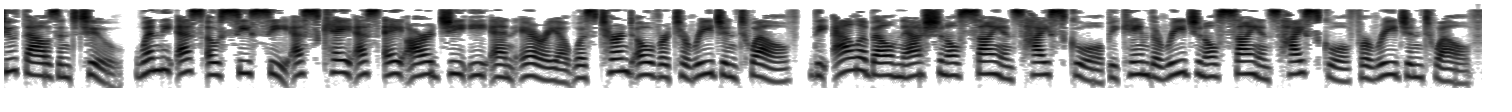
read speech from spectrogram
2002, when the SOCCSKSARGEN area was turned over to Region 12, the Alabel National Science High School became the regional science high school for Region 12.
